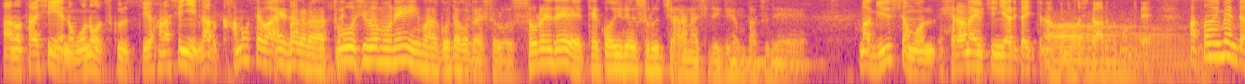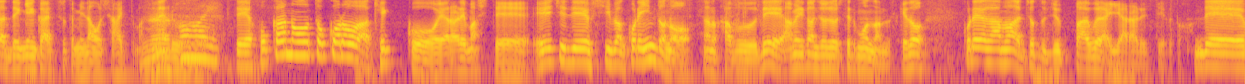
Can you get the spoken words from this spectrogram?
あの最新鋭のものを作るっていう話になる可能性は、ね、だから、東芝もね、今、ごたごたしてる、それでてこ入れするっていう話で、原発で。まあ、技術者も減らないうちにやりたいっていうのは国としてあると思うので、まあ、そういう面では電源開発、ちょっと見直し入ってますね。で他のところは結構やられまして、HDFC 版、これ、インドのあの株でアメリカに上場してるものなんですけど、これがまあちょっと10%ぐらいやられていると、で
